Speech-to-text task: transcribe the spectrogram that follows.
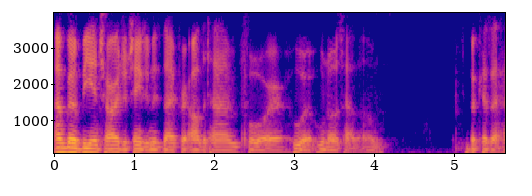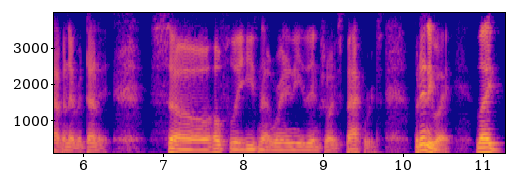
i'm going to be in charge of changing his diaper all the time for who who knows how long because i haven't ever done it so hopefully he's not wearing any of them joints backwards but anyway like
